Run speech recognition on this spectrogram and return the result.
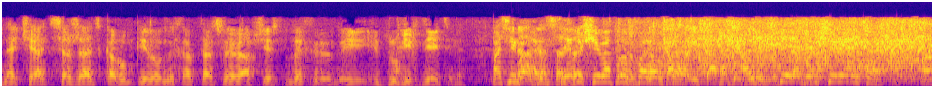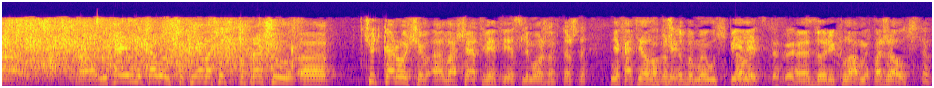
начать сажать коррумпированных общественных э, и других деятелей. Спасибо. Надо Следующий сажать. вопрос, пожалуйста. Алексей Гончаренко. А, а, Михаил Николаевич, я вас очень попрошу э, чуть короче ваши ответы, если можно, потому что мне хотелось бы, чтобы мы успели э, до рекламы. Пожалуйста.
